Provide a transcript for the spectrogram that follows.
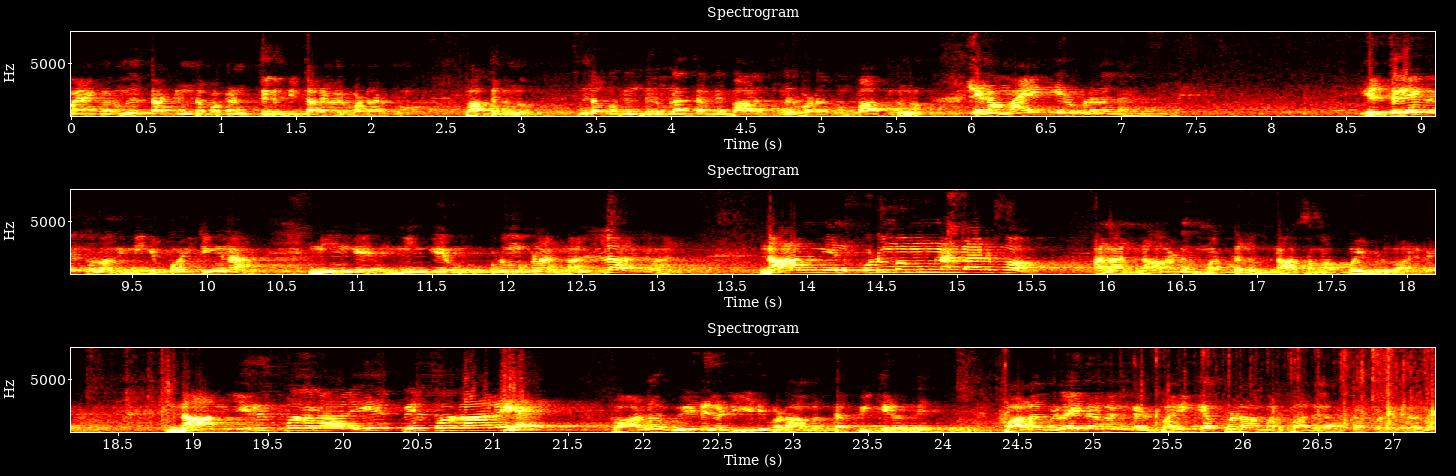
மயக்கம் வரும்போது டக்கு இந்த பக்கம் திரும்பி தலைவர் படம் இருக்கும். பார்த்துக்கணும். இந்த பக்கம் திரும்பினா தம்பி பாலச்சந்தர் படம் இருக்கும். பார்த்துக்கணும். ஏன்னா மயங்கிடக்கூடாதுல்ல. எத்தனை பேர் சொல்லுவாங்க நீங்க போயிட்டீங்கன்னா நீங்க நீங்க உங்க குடும்பம்லாம் நல்லா இருக்கலாம். நானும் என் குடும்பமும் நல்லா இருப்போம். ஆனால் நாடும் மக்களும் நாசமா போய்விடுவார்கள் நாம் இருப்பதனாலேயே பேசுவதாலேயே பல வீடுகள் இடிபடாமல் தப்பிக்கிறது. பல விளைநிலங்கள் பறிக்கப்படாமல் பாதுகாக்கப்படுகிறது.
